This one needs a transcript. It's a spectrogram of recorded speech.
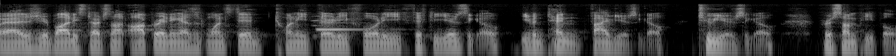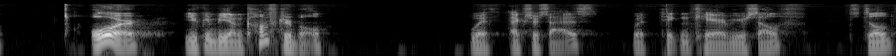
or as your body starts not operating as it once did 20, 30, 40, 50 years ago, even 10, five years ago, two years ago for some people. Or you can be uncomfortable with exercise, with taking care of yourself. Still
